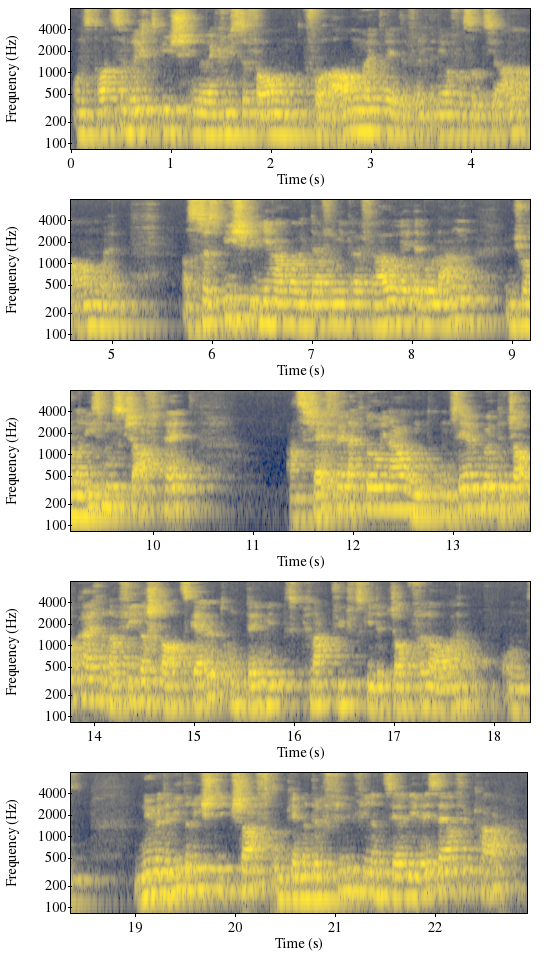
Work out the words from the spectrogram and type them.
und es trotzdem richtig ist, in einer gewissen Form von Armut reden, vielleicht eher von sozialer Armut. Also so ein Beispiel, ich habe mal mit einer Frau reden, die lange im Journalismus geschafft hat als Chefredaktorin auch und einen sehr guten Job gehabt und auch viel erspartes Geld und dann mit knapp 50 den Job verloren und nicht mehr den Wiedereinstieg geschafft und die hat natürlich viel finanzielle Reserven gehabt.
